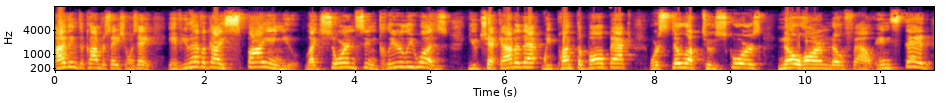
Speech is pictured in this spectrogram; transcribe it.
I think the conversation was, hey, if you have a guy spying you, like Sorensen clearly was, you check out of that, we punt the ball back, we're still up two scores, no harm, no foul. Instead,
